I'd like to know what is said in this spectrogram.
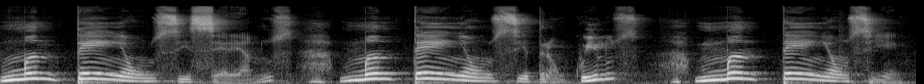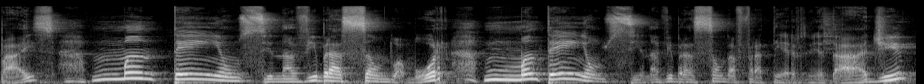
Mantenham-se serenos, mantenham-se tranquilos, mantenham-se em paz, mantenham-se na vibração do amor, mantenham-se na vibração da fraternidade,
